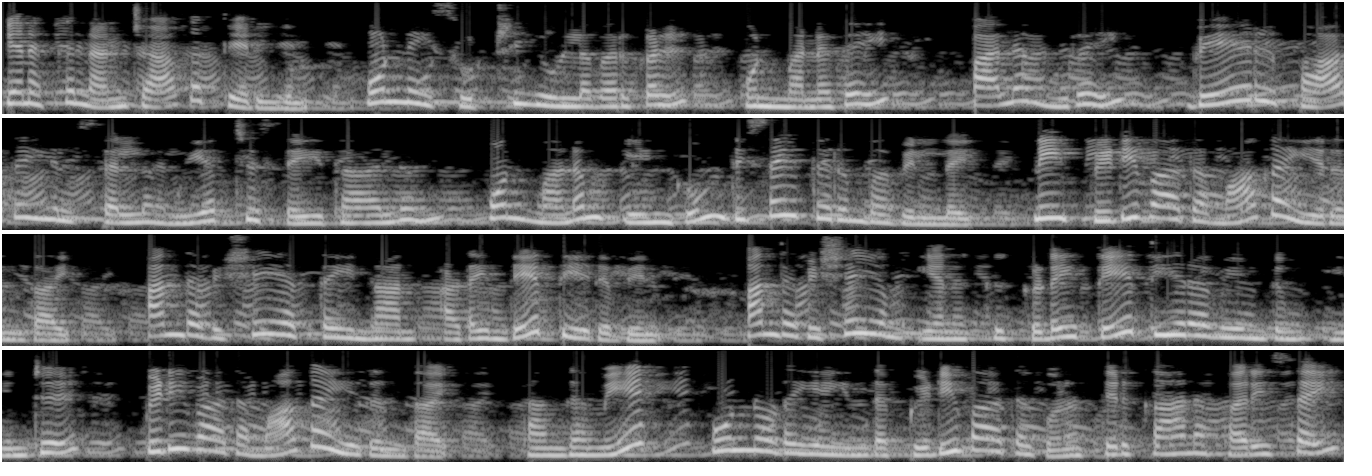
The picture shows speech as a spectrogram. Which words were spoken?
எனக்கு நன்றாக தெரியும். உன்னை சுற்றியுள்ளவர்கள் உன் மனதை பல முறை வேறு பாதையில் செல்ல முயற்சி செய்தாலும் உன் மனம் எங்கும் திசை திரும்பவில்லை. நீ பிடிவாதமாக இருந்தாய். அந்த விஷயத்தை நான் அடைந்தே தீருவேன். அந்த விஷயம் எனக்கு கிடைத்தே தீர வேண்டும் என்று பிடிவாதமாக இருந்தாய். தங்கமே உன்னுடைய இந்த பிடிவாத குணத்திற்கான பரிசை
